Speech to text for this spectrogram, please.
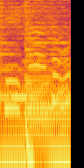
que ganó.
